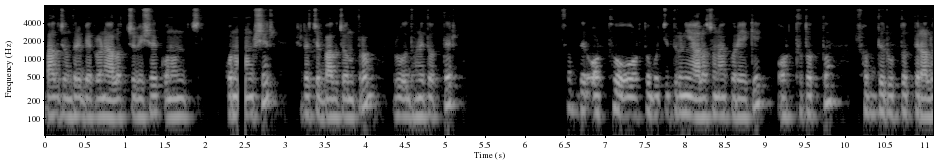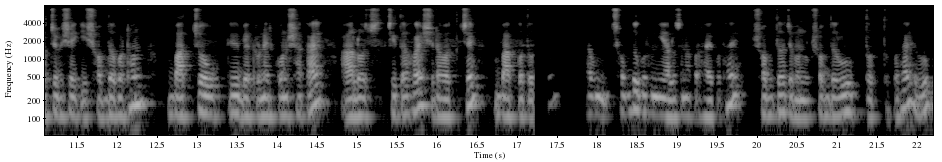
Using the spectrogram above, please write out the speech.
বাকযন্ত্রের ব্যাকরণের আলোচ্য বিষয় কোন কোন অংশের? সেটা হচ্ছে বাকযন্ত্র ধ্বনিতত্ত্বের। শব্দের অর্থ ও অর্থ বৈচিত্র্য নিয়ে আলোচনা করে একে অর্থতত্ত্ব। শব্দের রূপতত্ত্বের আলোচ্য বিষয় কি? শব্দ গঠন, বাচ্য উক্তি ব্যাকরণের কোন শাখায় আলোচিত হয়? সেটা হচ্ছে বাক্যতত্ত্ব। এবং শব্দ গঠন নিয়ে আলোচনা করা হয় কোথায়? শব্দ, যেমন শব্দ রূপ তত্ত্ব কোথায়? রূপ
